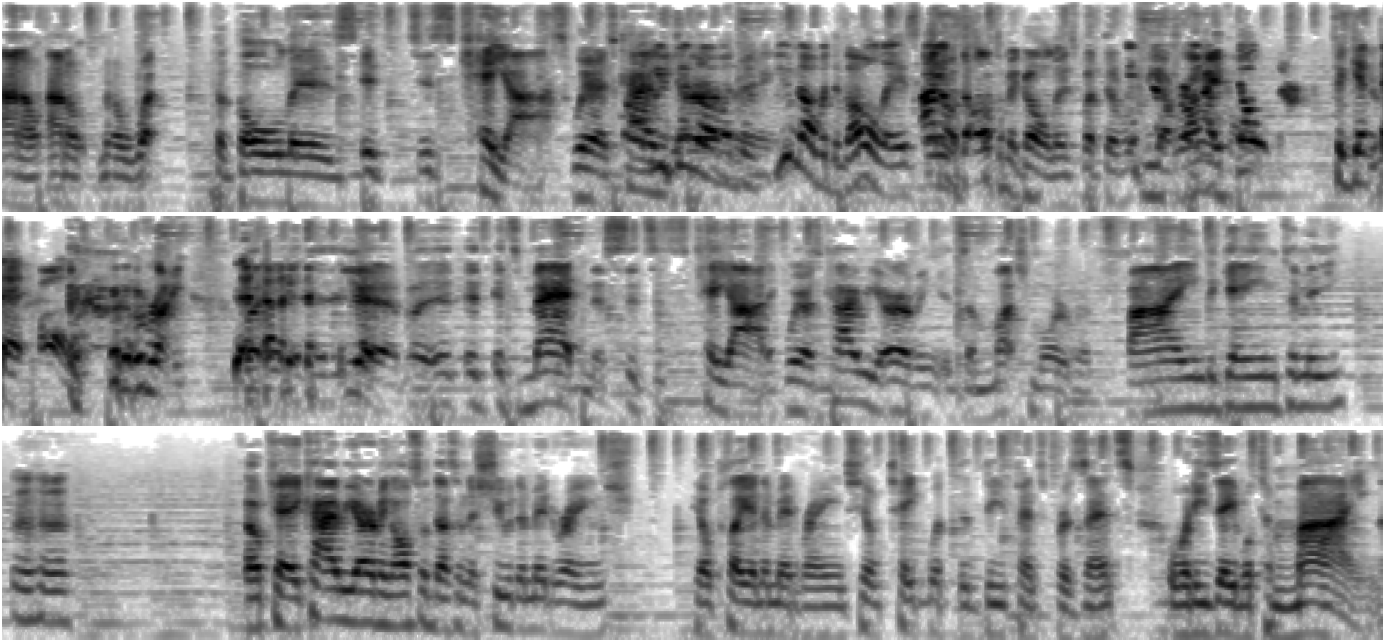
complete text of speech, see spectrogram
I don't I don't know what the goal is. It's just chaos. Whereas Well, Kyrie you do know what the Irving- you know what the goal is. I know what the ultimate goal is, but the, the arrival to get that ball. right. But it- yeah, but it, it, it's madness. It's, it's chaotic. Whereas Kyrie Irving is a much more refined game to me. mm-hmm. Okay, Kyrie Irving also doesn't shoot in mid range. He'll play in the mid range. He'll take what the defense presents or what he's able to mine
